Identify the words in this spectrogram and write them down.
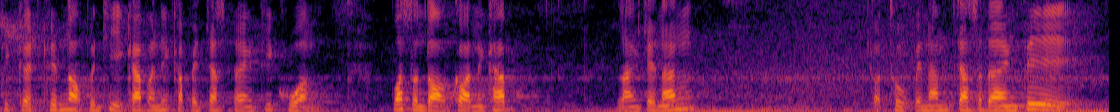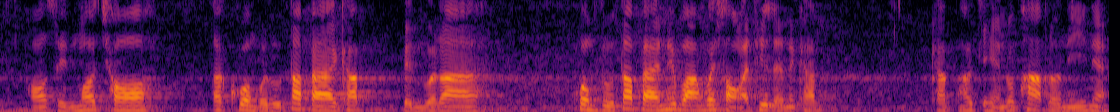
ที่เกิดขึ้นนอกพื้นที่ครับ อันนี้ก็ไปจัดแสดงที่ควงวัดสนดอกก่อนนะครับ หลังจากนั้นก็ถูกไปนำจัดแสดงที่หอศิลป์มอชอตะควงประตูต้าแปรครับ เป็นเวลาควงประตูต้าแปรนี่วางไว้สองอาทิตย์เลยนะครับ ครับเราจะเห็นว่าภาพเหล่านี้เนี่ย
